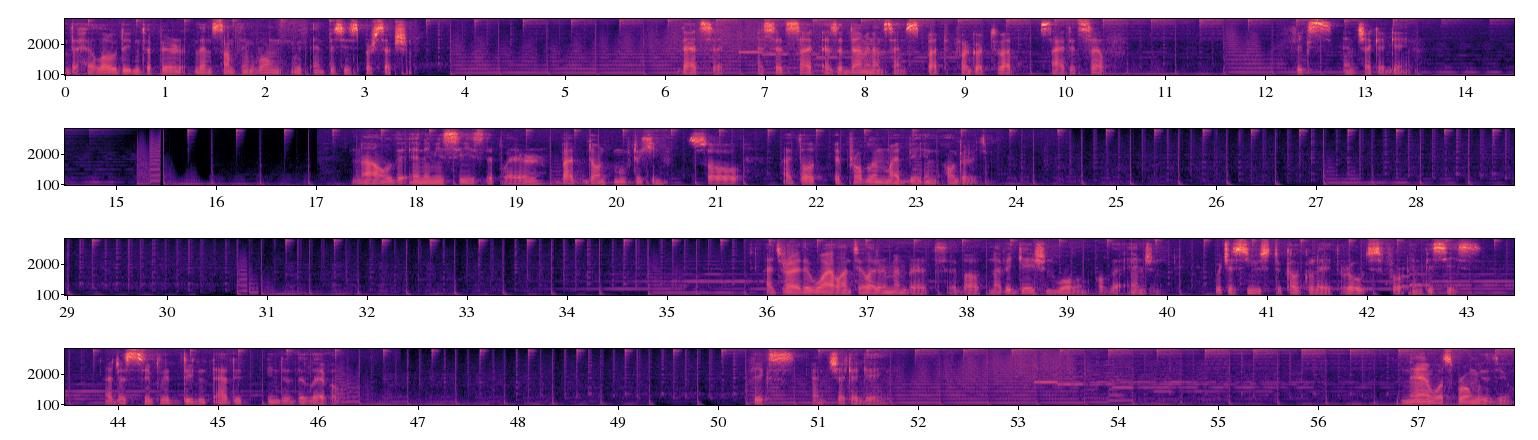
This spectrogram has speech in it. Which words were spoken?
The hello didn't appear, then something wrong with NPC's perception. That's it. I said sight as a dominant sense, but forgot to add sight itself. Fix and check again. Now the enemy sees the player, but don't move to him, so I thought a problem might be in algorithm. I tried a while until I remembered about navigation volume of the engine, which is used to calculate roads for NPCs. I just simply didn't add it into the level. And check again. Now what's wrong with you?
